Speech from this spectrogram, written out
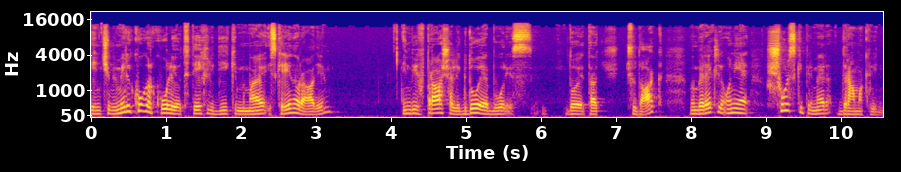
In če bi imeli kogarkoli od teh ljudi, ki me imajo iskreno radi, in bi jih vprašali, kdo je Boris, kdo je ta čudak, vam bi rekli, on je šolski primer drama queen.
